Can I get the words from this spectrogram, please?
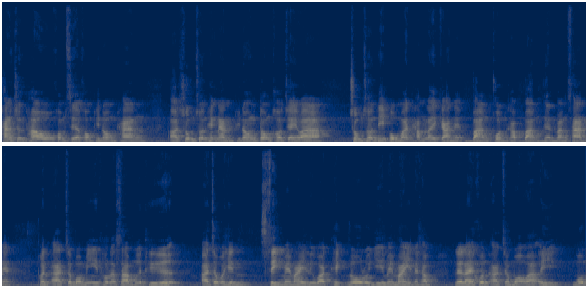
ทางชนเผ่าความเชื่อของพี่น้องทาง ชุมชนแห่งนั้น พี่น้องต้องเข้าใจว่าชุมชนที่ผมมาทำรายการเนี่ยบางคนครับบางเพื่อนบางซ่านเนี่ยเพิ่นอาจจะบ่มีโทรศัพท์มือถือ อาจจะบ่เห็นสิ่งใหม่ ๆ หรือว่าเทคโนโลยีใหม่ๆนะครับหลายๆ คนอาจจะมองว่าเอ้ยงม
